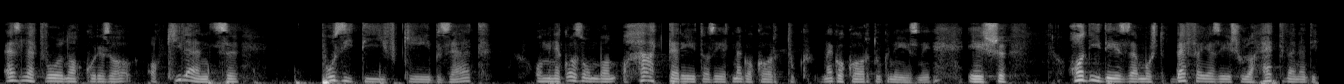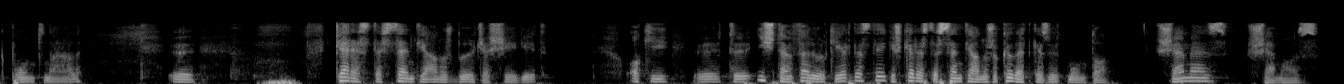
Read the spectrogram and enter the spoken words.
Ez lett volna akkor ez a, a kilenc pozitív képzet, aminek azonban a hátterét azért meg akartuk, meg akartuk nézni. És hadd idézzem most befejezésül a 70. pontnál keresztes Szent János bölcsességét aki Isten felől kérdezték, és keresztes Szent János a következőt mondta. Sem ez, sem az.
